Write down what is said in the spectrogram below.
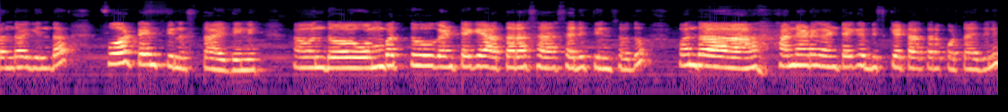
ಬಂದಾಗಿಂದ ಫೋರ್ ಟೈಮ್ ತಿನ್ನಿಸ್ತಾ ಇದ್ದೀನಿ. ಒಂದು ಒಂಬತ್ತು ಗಂಟೆಗೆ ಆ ಥರ ಸರಿ ತಿನ್ನಿಸೋದು ಒಂದು ಹನ್ನೆರಡು ಗಂಟೆಗೆ ಬಿಸ್ಕೆಟ್ ಆ ಥರ ಕೊಡ್ತಾ ಇದ್ದೀನಿ.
